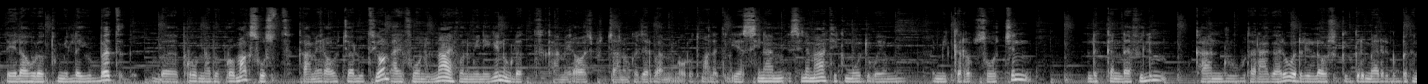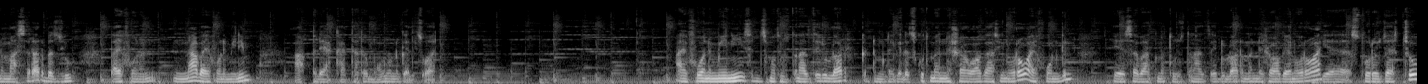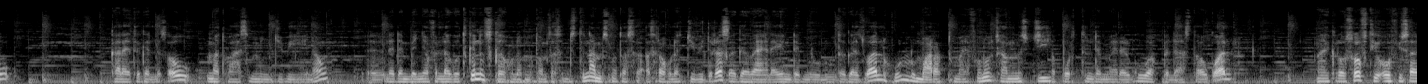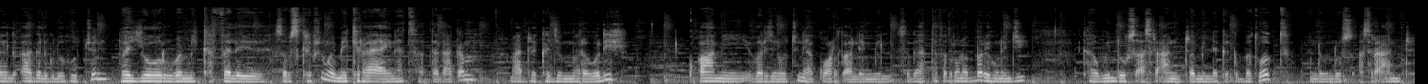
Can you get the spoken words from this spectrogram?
ሌላ ሁለቱ የሚለዩበት በፕሮ እና በፕሮ ማክስ ሶስት ካሜራዎች ያሉት ሲሆን አይፎን እና አይፎን ሚኒ ግን ሁለት ካሜራዎች ብቻ ነው ከጀርባ የሚኖሩት ማለት ነው። የ cinematic mode ወይም የሚቀረጹ ሰዎችን ልክ እንደ ፊልም ከአንዱ ተናጋሪ ወደ ሌላው ሽግግር የሚያደርግበትን አሰራር በዚሁ በአይፎን እና በአይፎን ሚኒም አፕል ያካተተ መሆኑን ገልጸዋል። አይፎን ሚኒ 699 ዶላር ቅድም እንደገለጽኩት መነሻ ዋጋ ሲኖረው አይፎን ግን የ799 ዶላር መነሻ ዋጋ ይኖረዋል። የ storage ኣቸው ከላይ የተገለጸው 128 GB ነው። ለደንበኛው ፍላጎት ግን እስከ 256 ና 512 GB ድረስ በገበያ ላይ እንደሚውሉ ተገልጿል። ሁሉም አራቱም አይፎኖች 5 G support እንደሚያደርጉ አፕል አስታውቋል። ማይክሮሶፍት የ Office አገልግሎቶችን በየወሩ በሚከፈል subscription ወይም የኪራይ አይነት አጠቃቀም ማድረግ ከጀመረ ወዲህ ቋሚ version ኦችን ያቋርጣል የሚል ስጋት ተፈጥሮ ነበር። ይሁን እንጂ ከዊንዶውስ 11 በሚለቀቅበት ወቅት እንደ ዊንዶውስ 11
